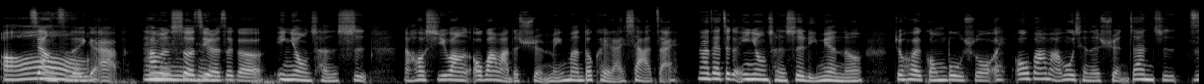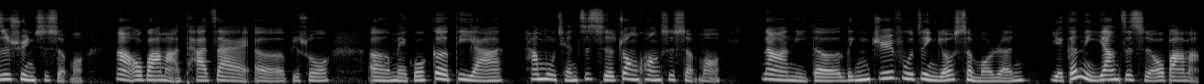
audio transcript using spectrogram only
哦，这样子的一个 App，他们设计了这个应用程式，然后希望奥巴马的选民们都可以来下载。那在这个应用程式里面呢，就会公布说，哎，奥巴马目前的选战资资讯是什么？那奥巴马他在呃，比如说呃，美国各地啊，他目前支持的状况是什么？那你的邻居附近有什么人也跟你一样支持奥巴马？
